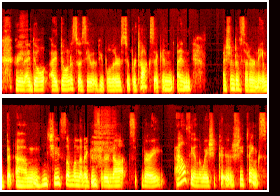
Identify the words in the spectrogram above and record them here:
right? I don't i don't associate with people that are super toxic and and I shouldn't have said her name, but um, she's someone that I consider not very healthy in the way she she thinks.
